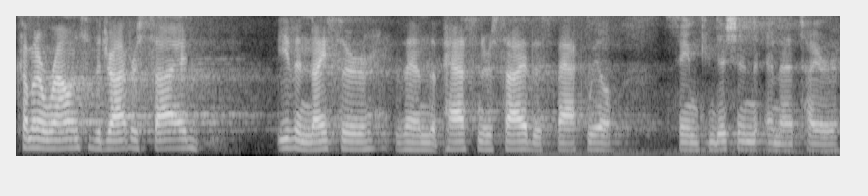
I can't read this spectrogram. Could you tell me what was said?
Coming around to the driver's side, even nicer than the passenger side. This back wheel same condition, and that tire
